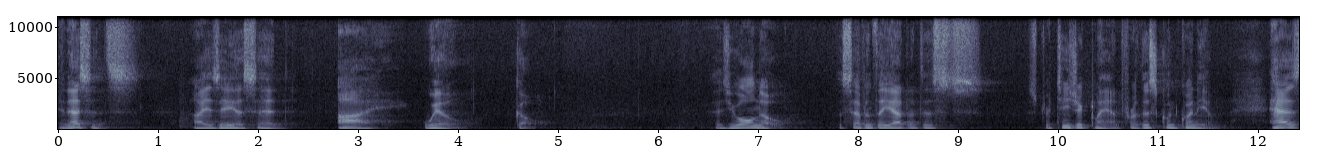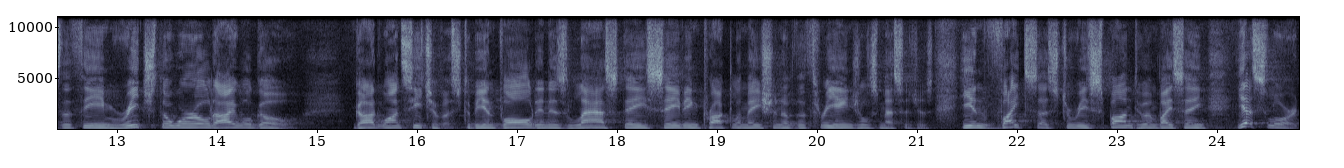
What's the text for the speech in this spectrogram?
In essence, Isaiah said, I will go. As you all know, the Seventh day Adventists' strategic plan for this quinquennium has the theme Reach the world, I will go. God wants each of us to be involved in his last day saving proclamation of the three angels' messages. He invites us to respond to him by saying, Yes, Lord,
